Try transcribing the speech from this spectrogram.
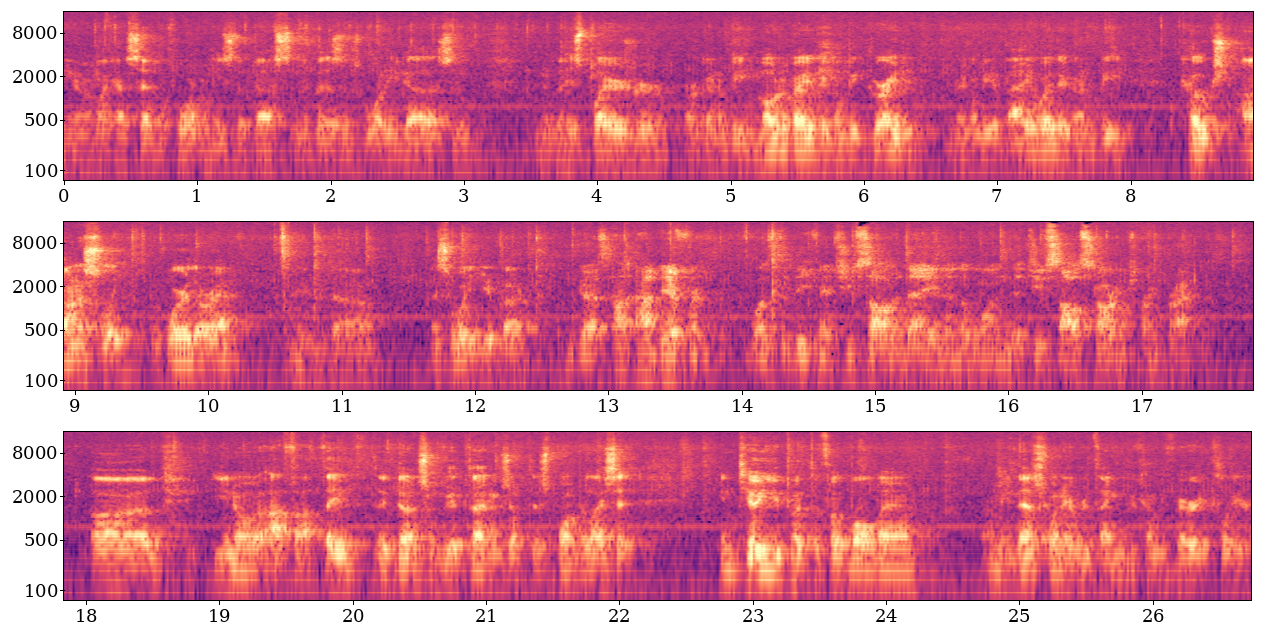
You know, like I said before, I mean, he's the best in the business what he does. And, you know, his players are, are gonna be motivated, they're gonna be graded, and they're gonna be evaluated, they're gonna be coached honestly of where they're at. And, uh, that's the way you get better. Gus, how, how different was the defense you saw today than the one that you saw starting spring practice? Uh, you know, I thought they've, they've done some good things up to this point, but like I said, until you put the football down, I mean, that's when everything becomes very clear.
